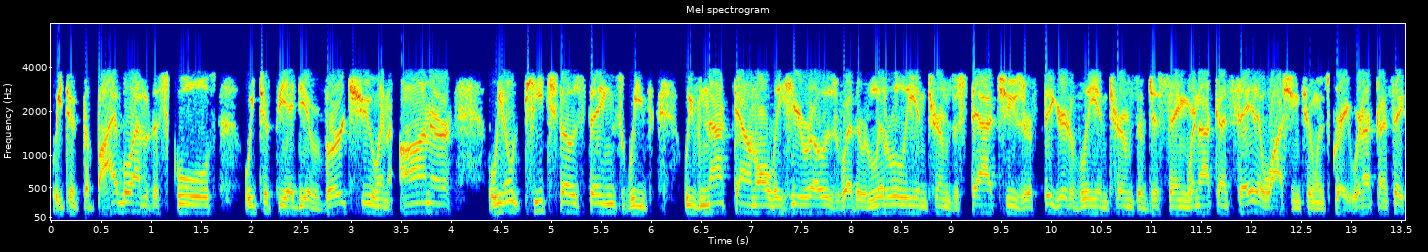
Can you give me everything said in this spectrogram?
We took the bible out of the schools. We took the idea of virtue and honor. We don't teach those things. We've we've knocked down all the heroes whether literally in terms of statues or figuratively in terms of just saying we're not going to say that washington was great. We're not going to say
